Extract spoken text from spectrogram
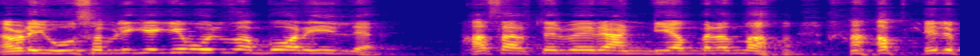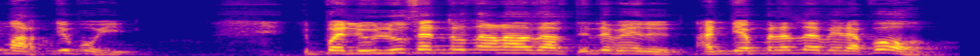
നമ്മുടെ യൂസഫലിക്കേക്ക് പോലും സംഭവം അറിയില്ല. ആ സ്ഥലത്തിന്റെ പേര് അണ്ടിയമ്പലം എന്നാ. ആ പേര് മറഞ്ഞു പോയി. ഇപ്പൊ ലുലു സെന്റർ എന്നാണ് ആ സ്ഥലത്തിന്റെ പേര്. അണ്ടിയമ്പലം എന്ന പേര്? അപ്പോ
